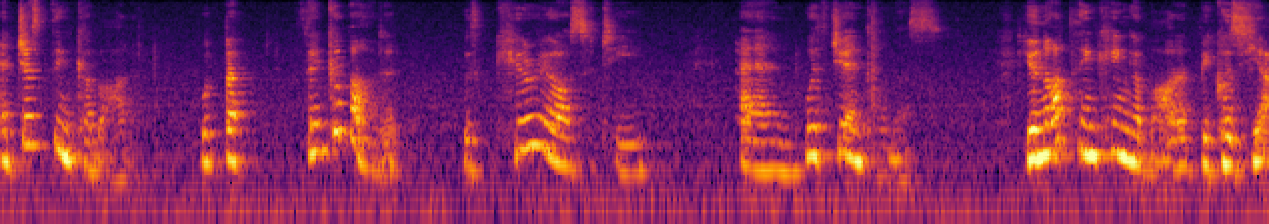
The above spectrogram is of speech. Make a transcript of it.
and just think about it. But about it with curiosity and with gentleness. You're not thinking about it because, yeah,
